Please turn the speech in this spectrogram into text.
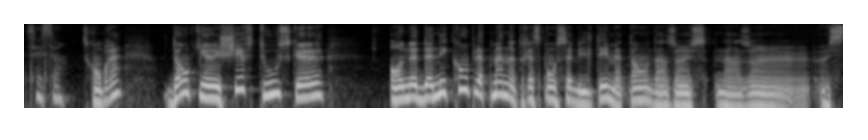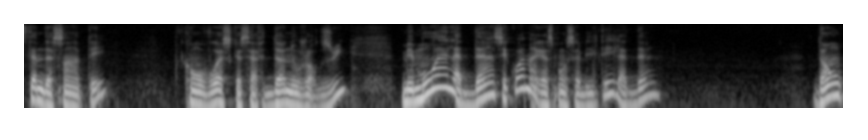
C'est ça. Tu comprends? Donc, il y a un shift où ce que on a donné complètement notre responsabilité, mettons, dans un, dans un, un système de santé, qu'on voit ce que ça donne aujourd'hui. Mais moi, là-dedans, c'est quoi ma responsabilité là-dedans? Donc,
